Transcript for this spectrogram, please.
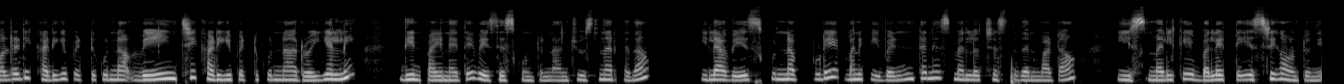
ఆల్రెడీ కడిగి పెట్టుకున్న వేయించి కడిగి పెట్టుకున్న రొయ్యల్ని దీనిపైన అయితే వేసేసుకుంటున్నాను. చూస్తున్నారు కదా? ఇలా వేసుకున్నప్పుడే మనకి వెంటనే స్మెల్ వచ్చేస్తుంది అనమాట ఈ స్మెల్కే భలే టేస్టీగా ఉంటుంది.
